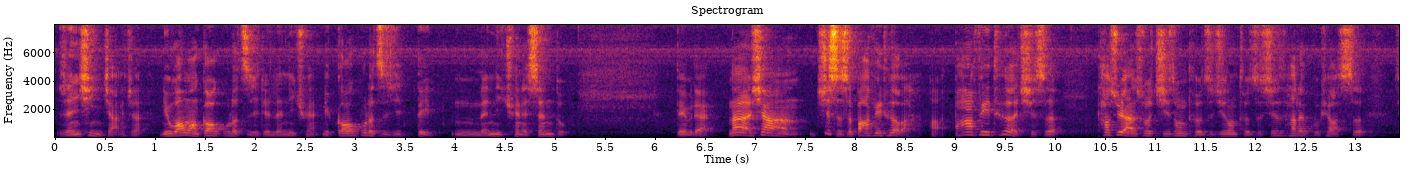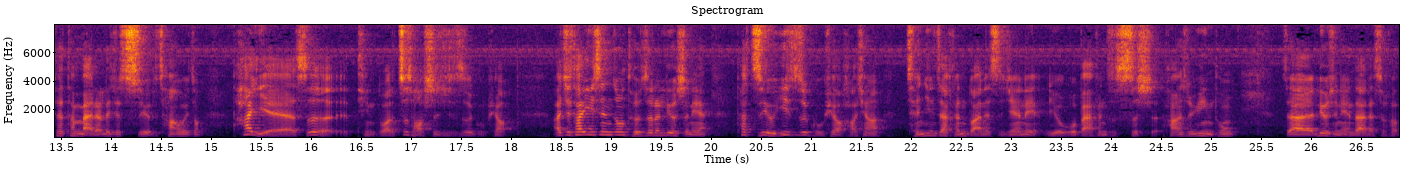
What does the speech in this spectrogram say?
人性讲的，就是你往往高估了自己的能力圈，你高估了自己对能力圈的深度，对不对？那像即使是巴菲特吧，啊，巴菲特其实。他虽然说集中投资，集中投资，其实他的股票持在他买的那些持有的仓位中，他也是挺多的，至少十几只股票。而且他一生中投资了六十年，他只有一只股票好像曾经在很短的时间内有过百分之四十，好像是运通，在六十年代的时候，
